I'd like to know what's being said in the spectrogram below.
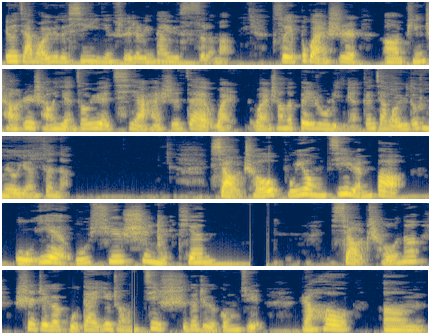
因为贾宝玉的心已经随着林黛玉死了嘛。所以不管是呃平常日常演奏乐器啊，还是在晚晚上的被褥里面，跟贾宝玉都是没有缘分的。小愁不用鸡人报，午夜无须侍女添。小愁呢是这个古代一种计时的这个工具，然后嗯。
